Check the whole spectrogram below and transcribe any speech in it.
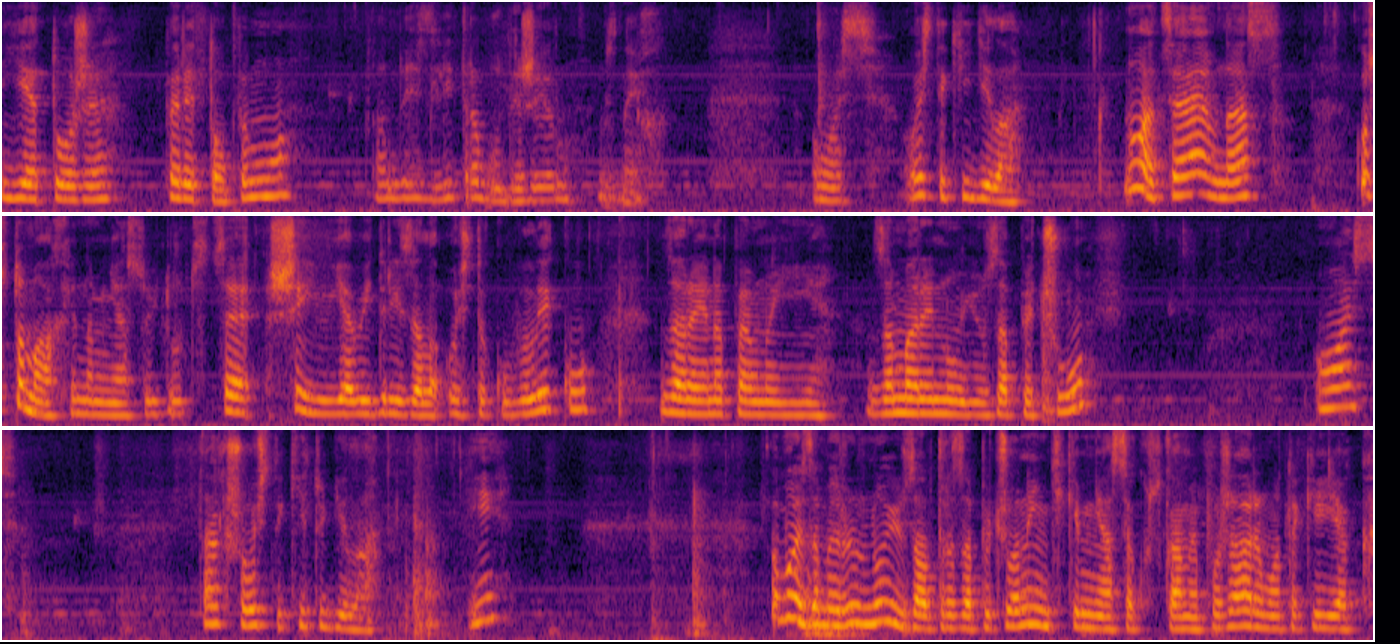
Є теж перетопимо. Там десь літра буде жиру з них. Ось, ось такі діла. Ну, а це в нас костомахи на м'ясо йдуть. Це шию я відрізала ось таку велику. Зараз я, напевно, її замариную, запечу. Ось. Так що ось такі то діла. І або я замариную, завтра запечу, а нині тільки м'ясо кусками пожаримо, такі як,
